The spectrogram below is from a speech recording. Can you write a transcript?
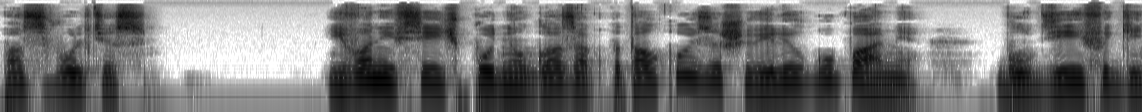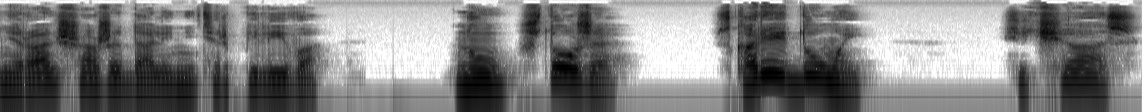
«Позвольте-с». Иван Евсеевич поднял глаза к потолку и зашевелил губами. Булдеев и генеральша ожидали нетерпеливо. «Ну, что же? Скорей думай!» «Сейчас.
